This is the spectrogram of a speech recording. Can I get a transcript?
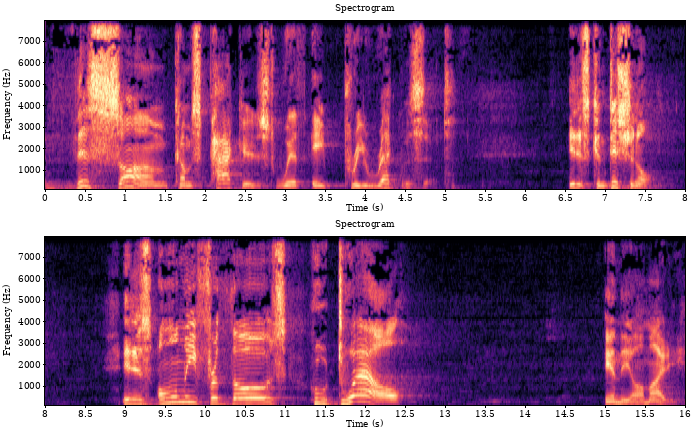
this psalm comes packaged with a prerequisite. It is conditional. It is only for those who dwell in the Almighty.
